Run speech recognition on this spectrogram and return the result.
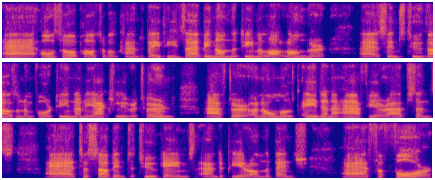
uh, also a possible candidate. He's uh, been on the team a lot longer, uh, since 2014, and he actually returned after an almost eight and a half year absence uh, to sub into two games and appear on the bench uh, for four.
